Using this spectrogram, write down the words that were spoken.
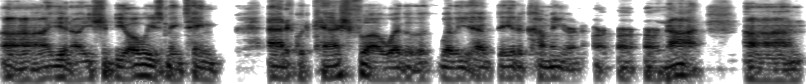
Uh, you know, you should be always maintain adequate cash flow, whether the, whether you have data coming or or, or, or not. Um,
